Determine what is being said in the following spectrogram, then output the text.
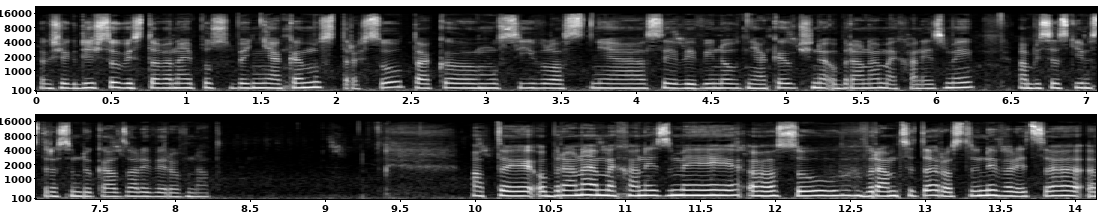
Takže když jsou vystavené působení nějakému stresu, tak uh, musí vlastně si vyvinout nějaké účinné obrané mechanismy, aby se s tím stresem dokázali vyrovnat. A ty obrané mechanismy uh, jsou v rámci té rostliny velice uh,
